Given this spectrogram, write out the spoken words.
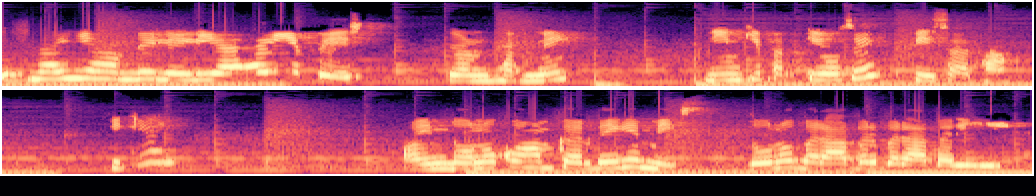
इतना ही हमने ले लिया है ये पेस्ट जो हमने नीम की पत्तियों से पीसा था। ठीक है? और इन दोनों को हम कर देंगे मिक्स दोनों बराबर बराबर ही है।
